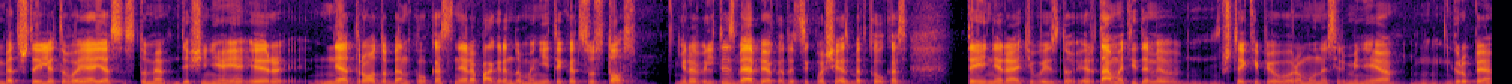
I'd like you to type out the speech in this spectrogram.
bet štai Lietuvoje jas stumia dešinieji ir netrodo bent kol kas nėra pagrindo manyti, kad sustos. Yra viltis be abejo, kad atsikvašės, bet kol kas tai nėra akivaizdu. Ir tą matydami, štai kaip jau Ramūnas ir minėjo, grupė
